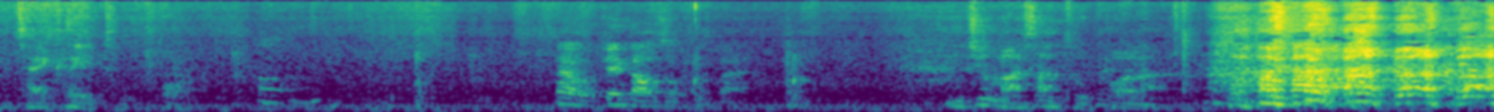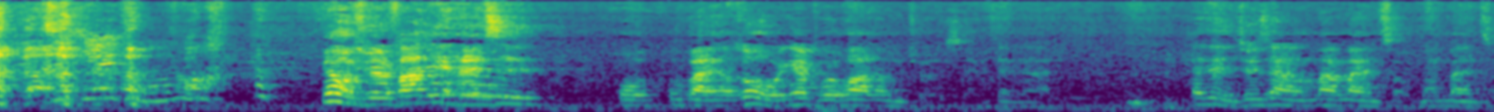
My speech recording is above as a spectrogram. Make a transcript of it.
你才可以突破，嗯，那我颠倒走怎么办？你就马上突破了。直接突破。因为我觉得发现还是我我本来想说我应该不会花那么久的时间在那里，但是你就这样慢慢走，慢慢走，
